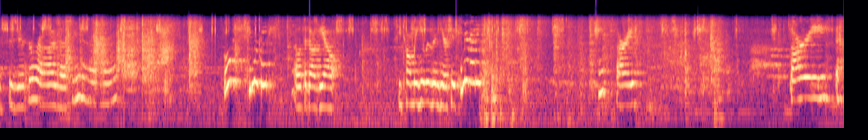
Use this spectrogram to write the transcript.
This is your garage, as you know. Oop, come here, buddy. I let the doggy out. She told me he was in here too. Come here, buddy. Sorry. Sorry.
